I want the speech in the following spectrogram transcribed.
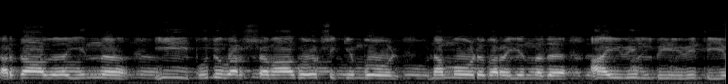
കർത്താവ് ഇന്ന് ഈ പുതുവർഷം ആഘോഷിക്കുമ്പോൾ നമ്മോട് പറയുന്നത് I will be with you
